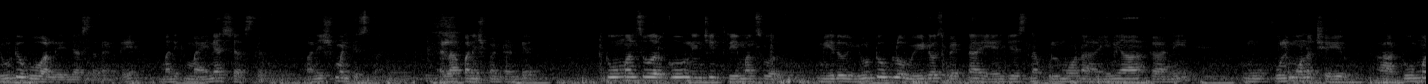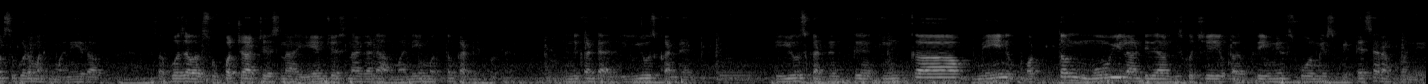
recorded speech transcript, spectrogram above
యూట్యూబ్ వాళ్ళు ఏం చేస్తారంటే మనకి మైనస్ చేస్తారు పనిష్మెంట్ ఇస్తారు. ఎలా పనిష్మెంట్ అంటే టూ మంత్స్ వరకు నుంచి త్రీ మంత్స్ వరకు మీరు యూట్యూబ్లో వీడియోస్ పెట్టినా ఏం చేసినా ఫుల్ మోనో అయినా కానీ ఫుల్ మోనో చేయరు. ఆ టూ మంత్స్ కూడా మనకి మనీ రావు. సపోజ్ ఎవరు సూపర్ చార్జ్ చేసినా ఏం చేసినా కానీ ఆ మనీ మొత్తం కట్ అయిపోతుంది ఎందుకంటే అది రీయూజ్ కంటెంట్. రీయూజ్ కంటెంట్ ఇంకా మెయిన్ మొత్తం మూవీ లాంటిది ఏమైనా తీసుకొచ్చి ఒక త్రీ మినిట్స్ ఫోర్ మినిట్స్ పెట్టేశారనుకోండి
